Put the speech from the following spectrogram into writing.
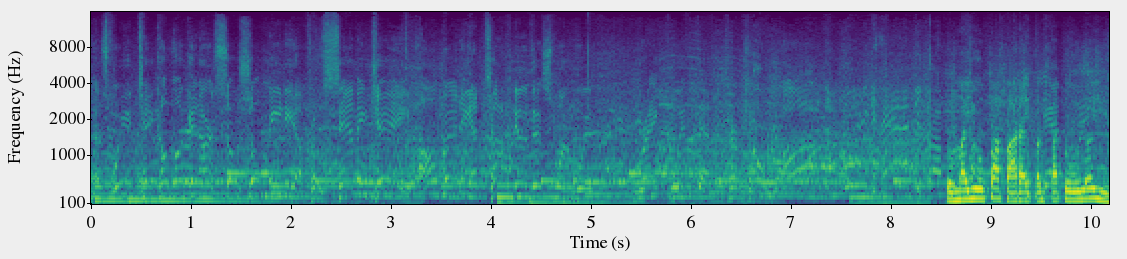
As we take a look at our social media from Sammy J. Already a tough knew this one would rank with them in terms of. Tumayo pa para ipagpatuloy.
